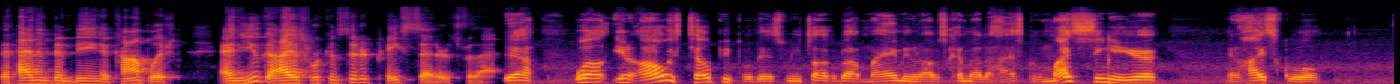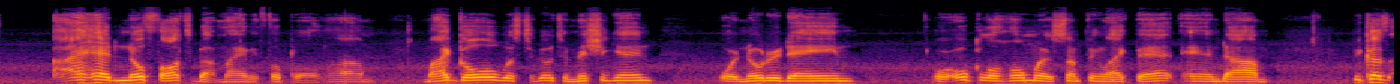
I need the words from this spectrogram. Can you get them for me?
that hadn't been being accomplished and you guys were considered pace setters for that. Yeah. Well you know i always tell people this when you talk about miami when i was coming out of high school. My senior year in high school i had no thoughts about miami football. Um, my goal was to go to michigan or notre dame or oklahoma or something like that and um, because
